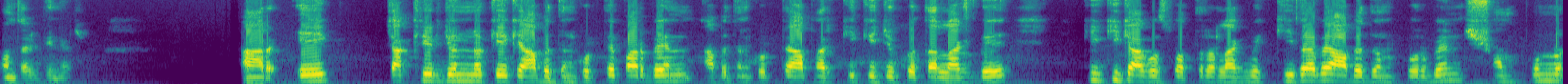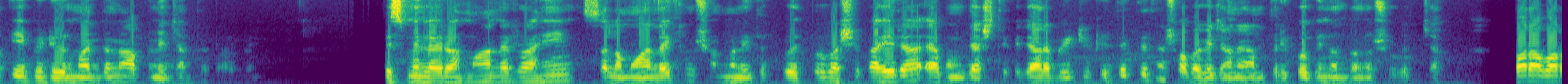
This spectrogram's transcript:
পঞ্চাশ দিনের। আর এই চাকরির জন্য কে কে আবেদন করতে পারবেন? আবেদন করতে আপনার কি কি যোগ্যতা লাগবে? কি কি কাগজপত্র লাগবে? কীভাবে আবেদন করবেন? সম্পূর্ণ এই ভিডিওর মাধ্যমে আপনি জানতে পারবেন। বিসমিল্লাহ রহমানের রাহিম। সালামু আলাইকুম সম্মানিত কুয়েত প্রবাসী ভাইরা এবং দেশ থেকে যারা ভিডিওটি দেখতে চান, সবাইকে জানাই আন্তরিক অভিনন্দন ও শুভেচ্ছা। বরাবর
